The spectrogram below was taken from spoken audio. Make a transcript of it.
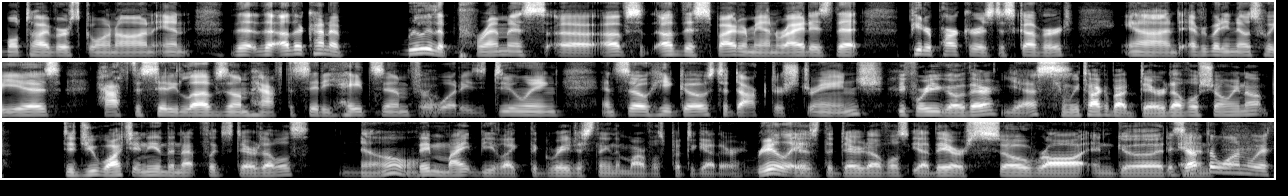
multiverse going on, and the the other kind of really the premise uh, of of this Spider-Man, right, is that Peter Parker is discovered, and everybody knows who he is. Half the city loves him, half the city hates him for Yep. what he's doing, and so he goes to Doctor Strange. Before you go there, Yes. can we talk about Daredevil showing up? Did you watch any of the Netflix Daredevils? no. They might be like the greatest thing that Marvel's put together. Really? Is the Daredevils? Yeah, they are so raw and good. is that the one with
